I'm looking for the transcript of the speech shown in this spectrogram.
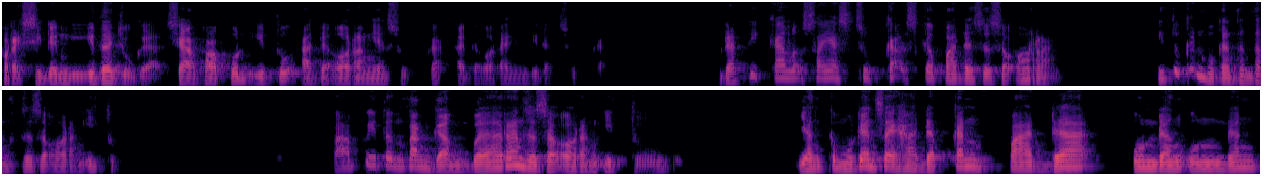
presiden kita juga. Siapa pun itu ada orang yang suka, ada orang yang tidak suka. Berarti kalau saya suka kepada seseorang, itu kan bukan tentang seseorang itu. Tapi tentang gambaran seseorang itu, yang kemudian saya hadapkan pada undang-undang,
